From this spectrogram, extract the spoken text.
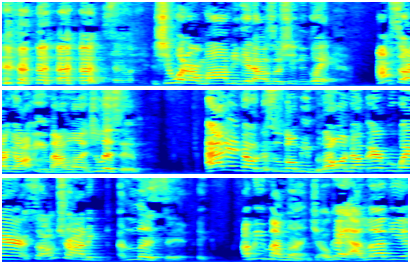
she wanted her mom to get out so she can go ahead. I'm sorry, y'all. I'm eating my lunch. Listen, I didn't know this was going to be blowing up everywhere. So I'm trying to, listen, I'm eating my lunch. Okay, I love you.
